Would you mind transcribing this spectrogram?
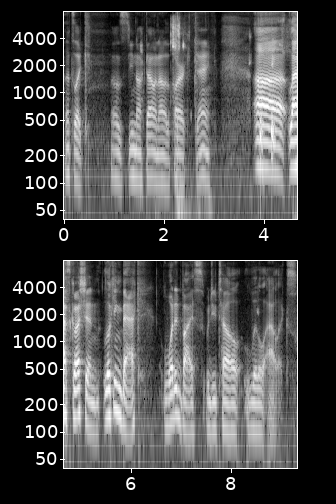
That's like that was you knocked that one out of the park. Dang. Uh, last question. Looking back, what advice would you tell little Alex?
